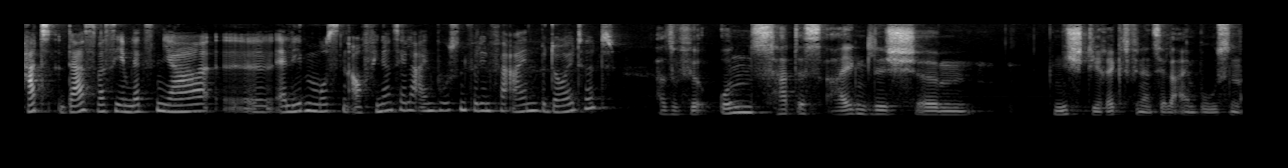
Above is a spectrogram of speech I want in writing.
hat das, was Sie im letzten Jahr äh, erleben mussten, auch finanzielle Einbußen für den Verein bedeutet? Also für uns hat es eigentlich ähm, nicht direkt finanzielle Einbußen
